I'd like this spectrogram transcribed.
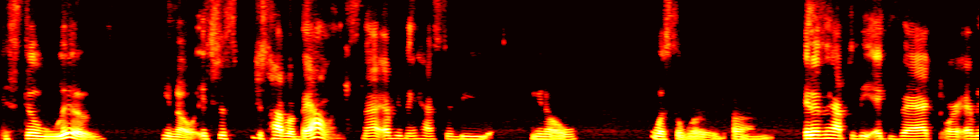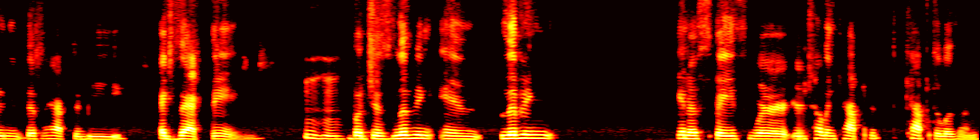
and still live. You know, it's just just have a balance. Not everything has to be, you know, what's the word? Um, it doesn't have to be exact, or everything doesn't have to be exact thing. Mm-hmm. But just living in living in a space where you're telling capital capitalism,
